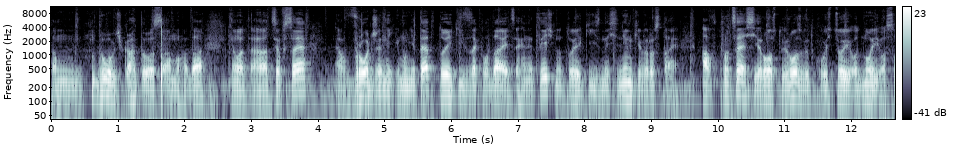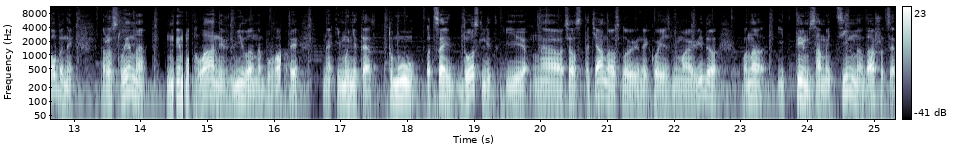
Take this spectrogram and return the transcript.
там до вовчка того самого. Да? От, це все вроджений імунітет, той, який закладається генетично, той, який з насінинки виростає. А в процесі росту і розвитку ось цієї одної особини рослина не могла, не вміла набувати е, імунітет. Тому оцей дослід і е, оця стаття, на основі на якої я знімаю відео, вона і тим саме цінна, да, що це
